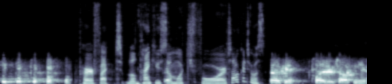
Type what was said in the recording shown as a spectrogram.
Perfect. Well, thank you so much for talking to us. Okay, pleasure talking to you.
